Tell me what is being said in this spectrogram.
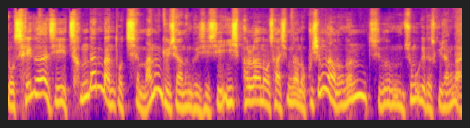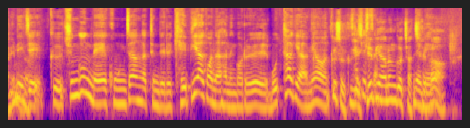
요세 가지 첨단 반도체만 규제하는 것이지 28나노, 40나노, 90나노는 지금 중국에 대해서 규제하는 거 아닙니다. 근데 이제 그 중국 내 공장 같은 데를 개비하거나 하는 거를 못 하게 하면 그래서 그게 사실상. 개비하는 것 자체가 네네.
